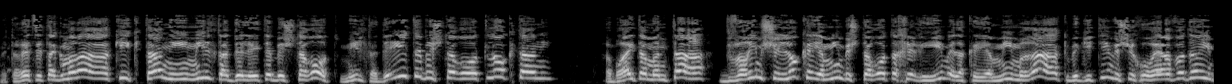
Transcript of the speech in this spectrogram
מתרצת הגמרא, כי קטני מילתא דלייתא בשטרות, מילתא דאיתא בשטרות לא קטני. הברייתא מנתה דברים שלא קיימים בשטרות אחרים, אלא קיימים רק בגיטים ושחרורי עבדים,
